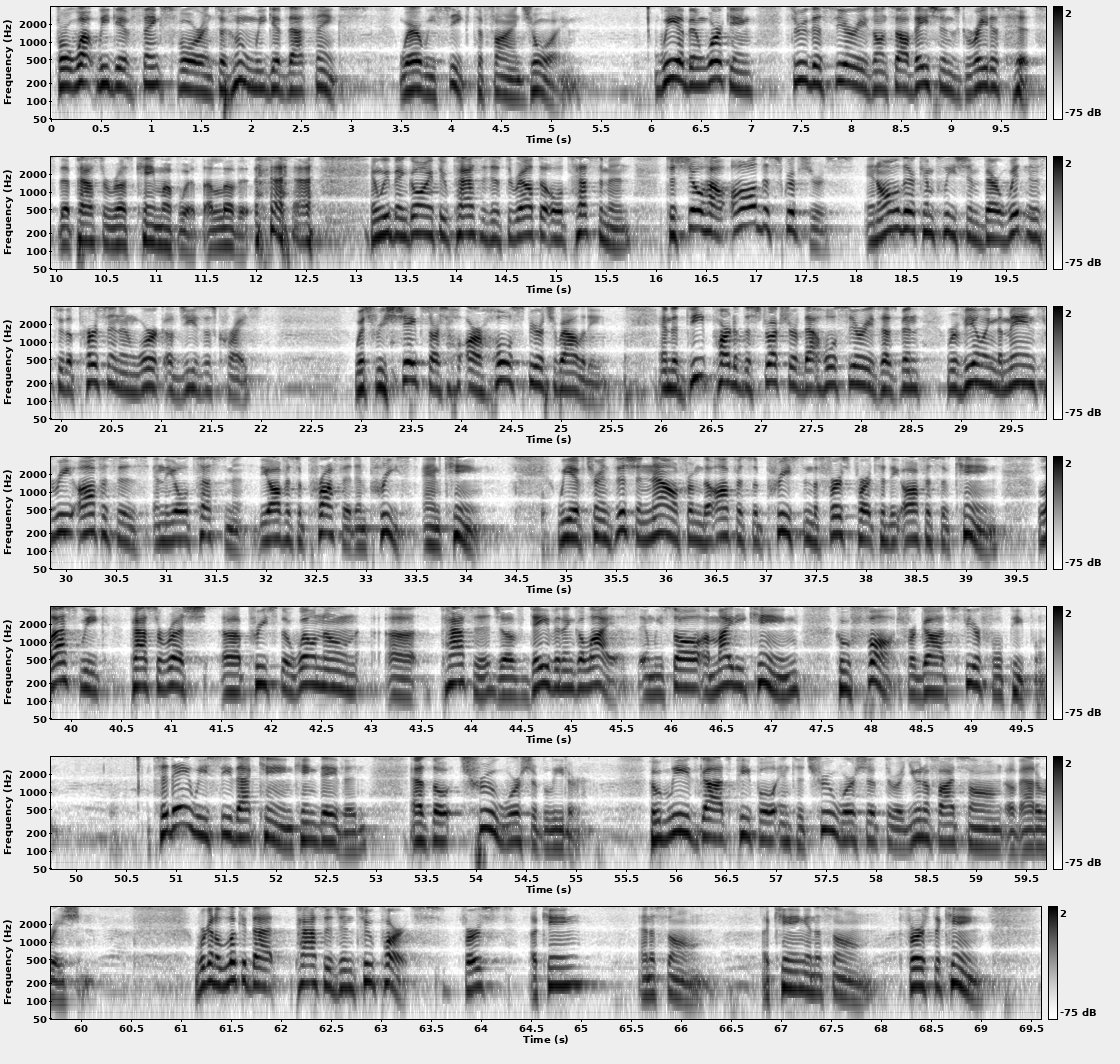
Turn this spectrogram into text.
for what we give thanks for, and to whom we give that thanks, where we seek to find joy. We have been working through this series on salvation's greatest hits that Pastor Russ came up with. I love it. And we've been going through passages throughout the Old Testament to show how all the scriptures, in all their completion, bear witness to the person and work of Jesus Christ, which reshapes our, our whole spirituality. And the deep part of the structure of that whole series has been revealing the main three offices in the Old Testament the office of prophet and priest and king. We have transitioned now from the office of priest in the first part to the office of king. Last week, Pastor Russ uh, preached the well known uh, passage of David and Goliath, and we saw a mighty king who fought for God's fearful people. Today, we see that king, King David, as the true worship leader who leads God's people into true worship through a unified song of adoration. We're going to look at that passage in two parts. First, a king and a song. A king and a song. First, the king.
